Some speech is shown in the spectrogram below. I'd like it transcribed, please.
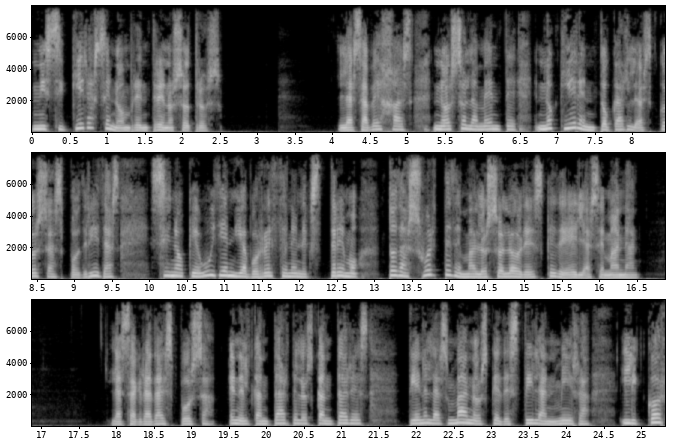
ni siquiera se nombra entre nosotros. Las abejas no solamente no quieren tocar las cosas podridas, sino que huyen y aborrecen en extremo toda suerte de malos olores que de ellas emanan. La sagrada esposa, en el cantar de los cantares, tiene las manos que destilan mirra, licor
